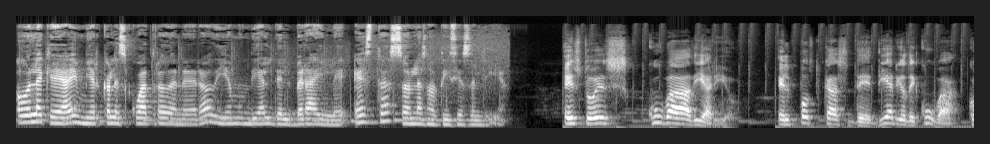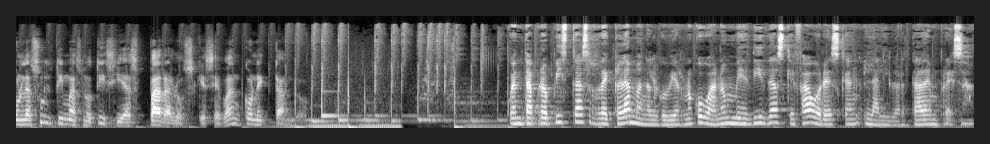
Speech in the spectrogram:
Hola, ¿qué hay? Miércoles 4 de enero, Día Mundial del Braille. Estas son las noticias del día. Esto es Cuba a Diario, el podcast de Diario de Cuba con las últimas noticias para los que se van conectando. Cuentapropistas reclaman al gobierno cubano medidas que favorezcan la libertad de empresa.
